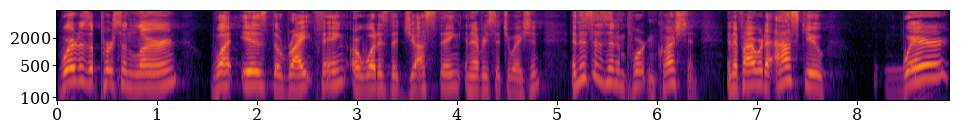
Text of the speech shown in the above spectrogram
where does a person learn what is the right thing or what is the just thing in every situation? And this is an important question. And if I were to ask you, where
